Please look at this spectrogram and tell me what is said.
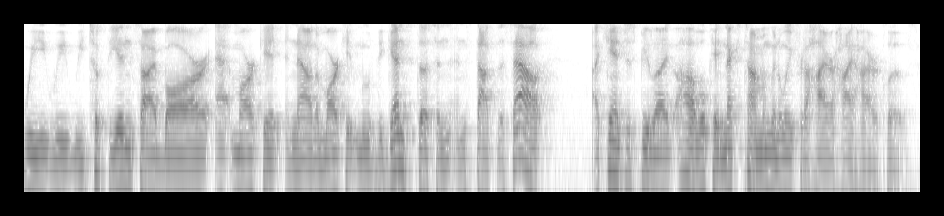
we we, we took the inside bar at market and now the market moved against us and, and stopped us out. I can't just be like, oh, okay, next time I'm gonna wait for the higher high, higher close.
